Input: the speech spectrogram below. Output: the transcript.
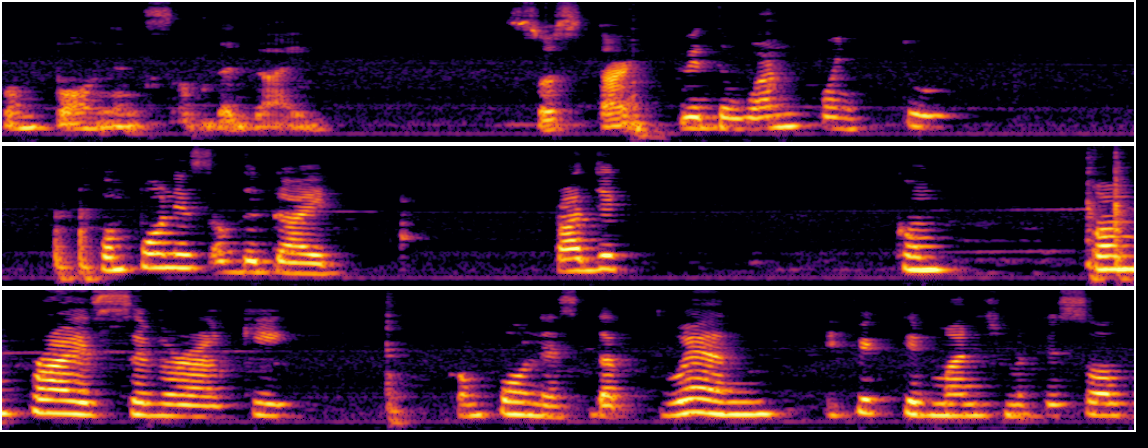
components of the guide. So start with the 1.2 components of the guide. Project com- comprise several key components that when effective management result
